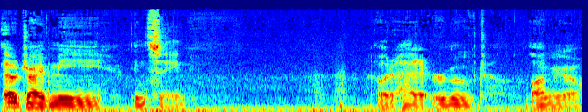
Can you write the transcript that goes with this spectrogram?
that would drive me insane. I would have had it removed long ago.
